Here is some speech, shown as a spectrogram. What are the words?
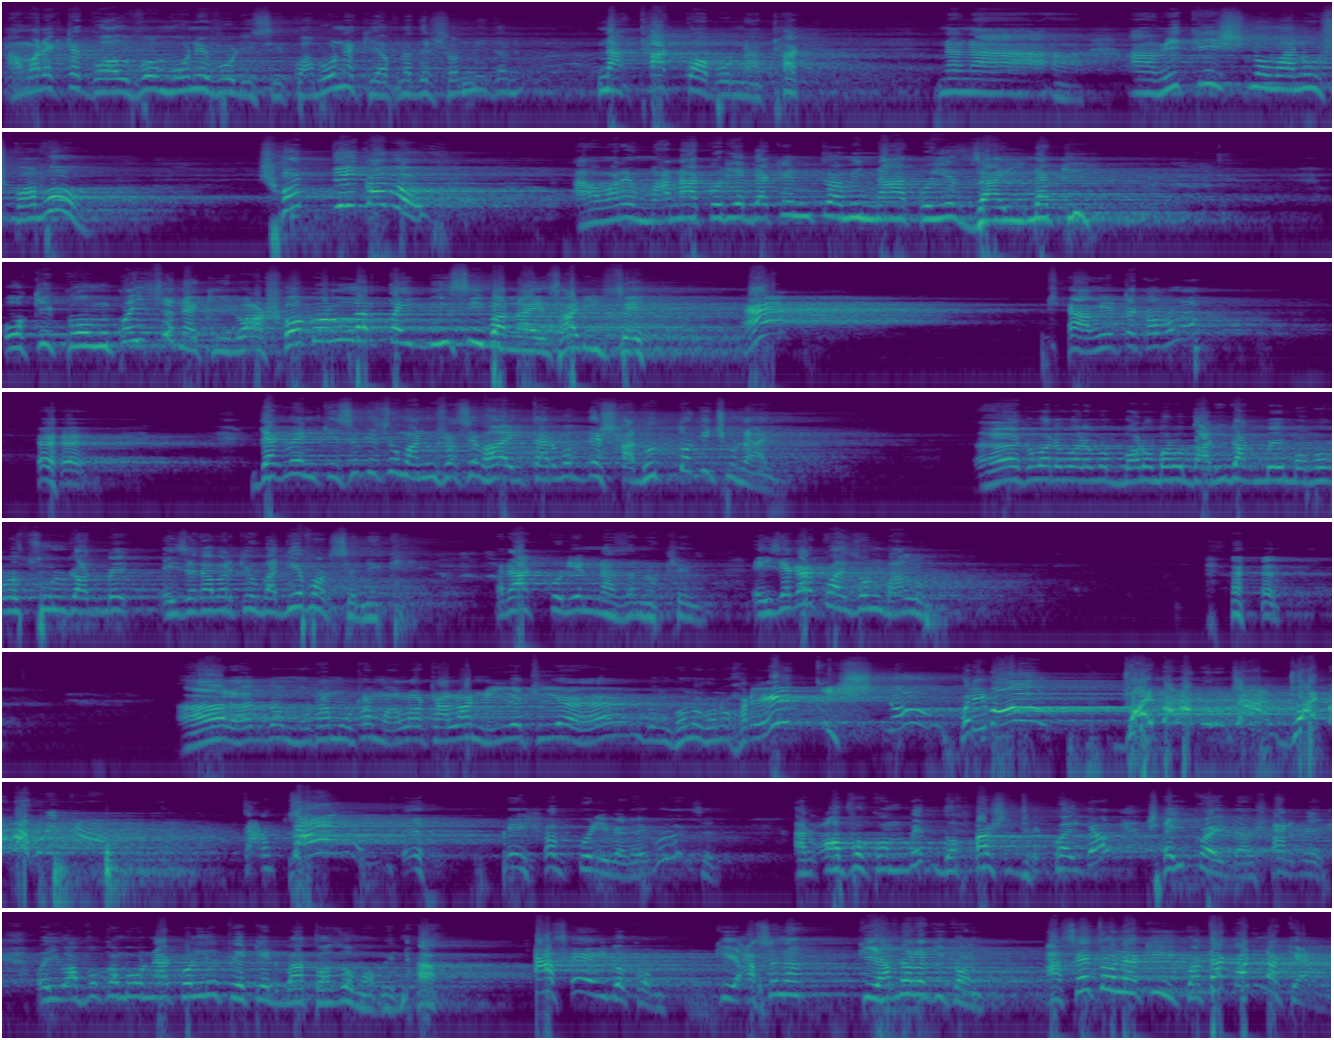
আমার একটা গল্প মনে পড়িছে। কব নাকি আপনাদের সন্নিধানে? না, থাক, কব না, থাক। না না, আমি কৃষ্ণ মানুষ কব? সত্যি কব? আমারে মানা করিয়ে দেখেন তো আমি না কইয়ে যাই নাকি। ও কি কম কইছে নাকি? রসগোল্লার তাই বিসি বানায় ছাড়িছে। আমি এটা কব না? দেখবেন, কিছু কিছু মানুষ আছে ভাই, তার মধ্যে সাধুত্ব কিছু নাই। একবারে, বড় বড় বড় দাড়ি রাখবে, বড় বড় চুল রাখবে, এই জায়গা আবার কেউ বাদিয়ে পড়ছে নাকি? রাগ করিয়েন না জানো কেউ। এই জায়গার কয়জন ভালো? আর একদম মোটা মোটা মালা টালা নিয়ে ঠিয়ে একদম ঘন ঘন, হরে কৃষ্ণ, হরি বল! জয় গুরুচা জয় এইসব করি বেড়ায় বুঝেছেন? আর অপকম্পের দশ যে কয়টা, সেই কয়টা সারবে। ওই অপকম্প না করলে পেটের বা তজম হবে না। আছে এইরকম। কি আছে না? কি আপনারা কি কন? আছে তো নাকি? কথা কন না কেন?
